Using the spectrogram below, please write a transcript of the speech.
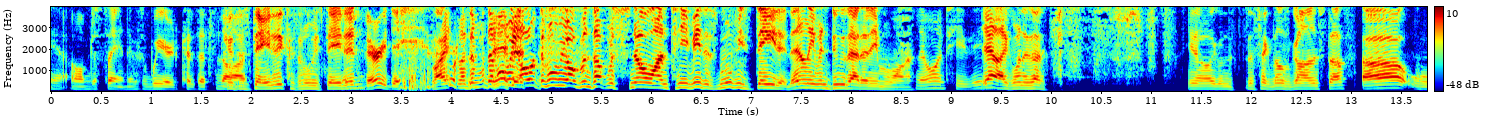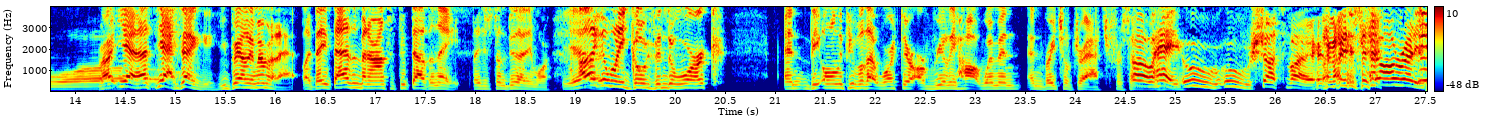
Yeah. Oh, I'm just saying it was weird because it's not. Because it's dated. Because the movie's dated. It's very dated. right? Course the, the movie, dated. o- the movie opens up with snow on TV. This movie's dated. They don't even do that anymore. Snow on TV. Yeah, like when it's like, you know, like when the signal's gone and stuff. Uh, whoa. Right? Yeah, that's yeah, exactly. You barely remember that. Like they, that hasn't been around since 2008. They just don't do that anymore. Yeah. I like it when he goes into work, and the only people that work there are really hot women and Rachel Dratch for some Oh, reason. hey, ooh, ooh, shots fired. Like I just said, Already.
